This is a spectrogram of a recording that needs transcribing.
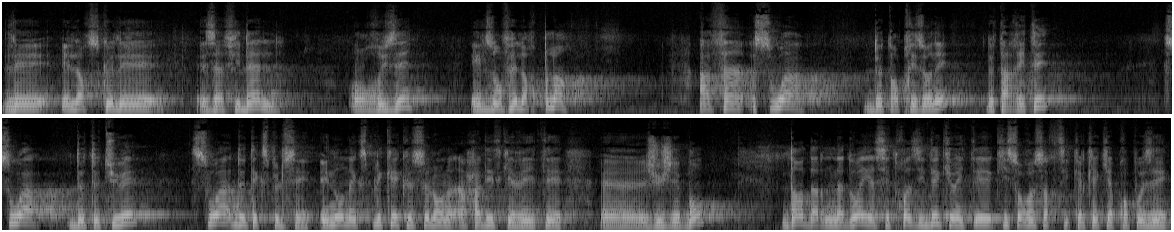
Les, et lorsque les infidèles ont rusé et ils ont fait leur plan afin soit de t'emprisonner, de t'arrêter, soit de te tuer, soit de t'expulser. Et nous on a expliqué que selon un hadith qui avait été euh, jugé bon, dans Dar Nadwa, il y a ces trois idées qui, ont été, qui sont ressorties. Quelqu'un qui a proposé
